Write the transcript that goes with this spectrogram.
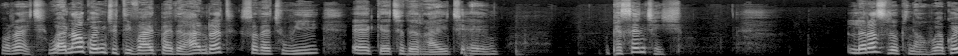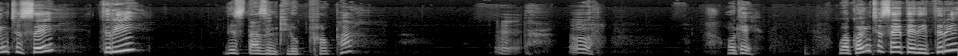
All right, we are now going to divide by the 100 so that we uh, get the right um, percentage. Let us look now. We are going to say 3. This doesn't look proper. Uh, oh. Okay, we are going to say 33.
